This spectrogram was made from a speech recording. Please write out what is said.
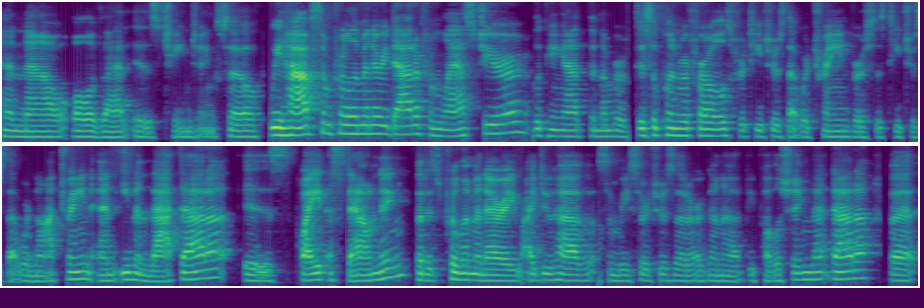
And now all of that is changing. So we have some preliminary data from last year looking at the number of discipline referrals for teachers that were trained versus teachers that were not trained. And even that data is quite a astounding, but it's preliminary. I do have some researchers that are going to be publishing that data, but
